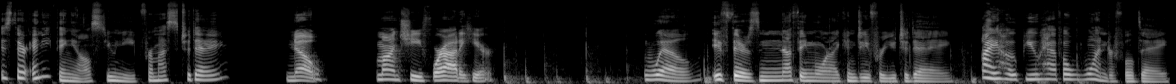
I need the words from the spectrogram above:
is there anything else you need from us today? No. Come on, Chief, we're out of here. Well, if there's nothing more I can do for you today, I hope you have a wonderful day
